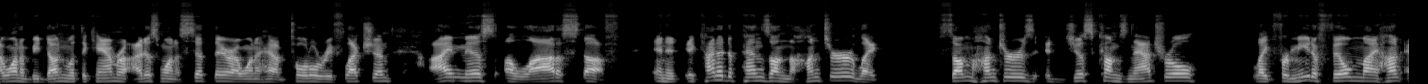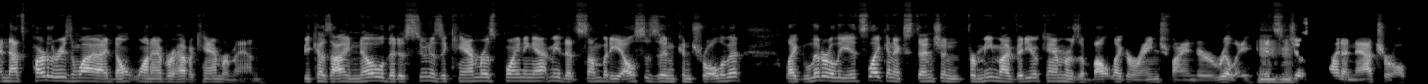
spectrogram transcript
I want to be done with the camera. I just want to sit there. I want to have total reflection. I miss a lot of stuff, and it it kind of depends on the hunter. Like some hunters, it just comes natural. Like for me to film my hunt, and that's part of the reason why I don't want to ever have a cameraman because I know that as soon as a camera is pointing at me, that somebody else is in control of it like literally it's like an extension for me my video camera is about like a rangefinder really mm-hmm. it's just kind of natural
